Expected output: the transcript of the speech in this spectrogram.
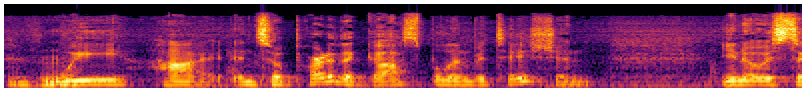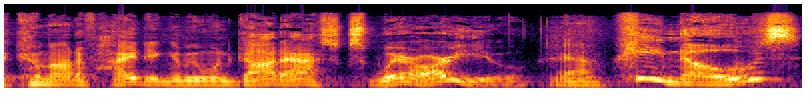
Mm-hmm. We hide. And so part of the gospel invitation, you know, is to come out of hiding. I mean, when God asks, Where are you? Yeah. He knows.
